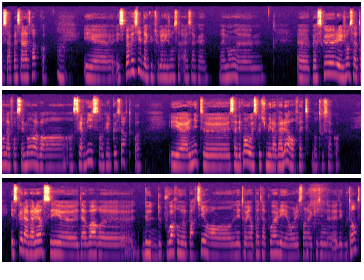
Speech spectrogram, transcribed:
ça passe à la trappe quoi. Et, et c'est pas facile d'acculturer les gens à ça quand même. Vraiment euh, parce que les gens s'attendent à forcément avoir un, service en quelque sorte quoi. Et euh, à la limite euh, ça dépend où est-ce que tu mets la valeur en fait dans tout ça quoi. Est-ce que la valeur c'est d'avoir de, pouvoir partir en ne nettoyant pas ta poêle et en laissant la cuisine dégoûtante?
